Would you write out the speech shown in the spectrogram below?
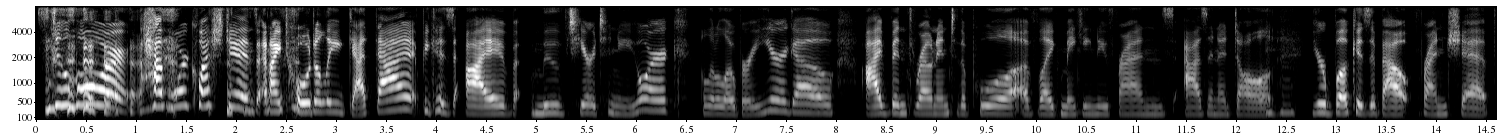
still more. Have more questions. And i totally get that because i've moved here to new york a little over a year ago. I've been thrown into the pool of like making new friends as an adult. Mm-hmm. Your book is about friendship.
